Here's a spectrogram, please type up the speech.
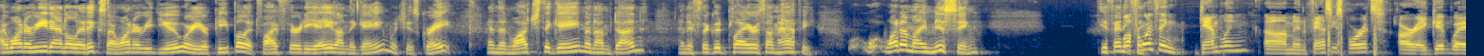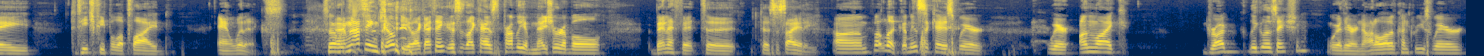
I want to read analytics. I want to read you or your people at 538 on the game, which is great, and then watch the game, and I'm done. And if they're good players, I'm happy. W- what am I missing? If anything, Well, for one thing, gambling um, and fantasy sports are a good way to teach people applied analytics. So I'm not being jokey. Like I think this is like has probably a measurable benefit to to society. Um, but look, I mean, it's a case where where unlike drug legalization, where there are not a lot of countries where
